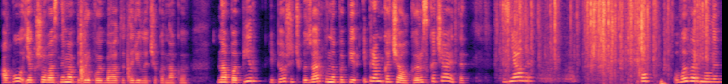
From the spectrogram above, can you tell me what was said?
Або, якщо у вас нема під рукою багато тарілочок однакових, на папір, ліпешечку, зверху на папір, і прям качалкою розкачаєте, зняли, хоп, вивернули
